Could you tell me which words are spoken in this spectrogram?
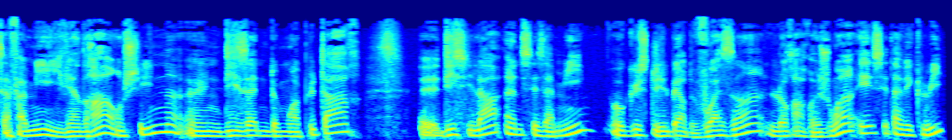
Sa famille viendra en Chine une dizaine de mois plus tard. Euh, d'ici là, un de ses amis, Auguste Gilbert de Voisin, l'aura rejoint et c'est avec lui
